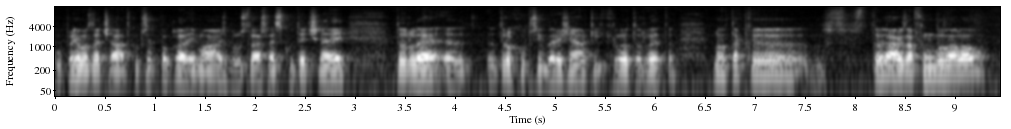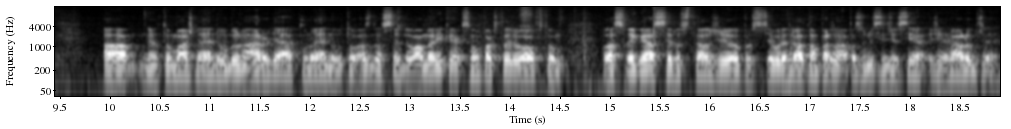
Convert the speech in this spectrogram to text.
úplně od začátku, předpoklady máš, bruslář neskutečný, tohle eh, trochu přibereš nějaký kilo, tohle, to, no tak eh, to nějak zafungovalo, a Tomáš najednou byl nároďák, najednou to a zase do Ameriky, jak jsem ho pak sledoval v tom Las Vegas, se dostal, že jo, prostě odehrál tam pár zápasů, myslím, že si že hrál dobře,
